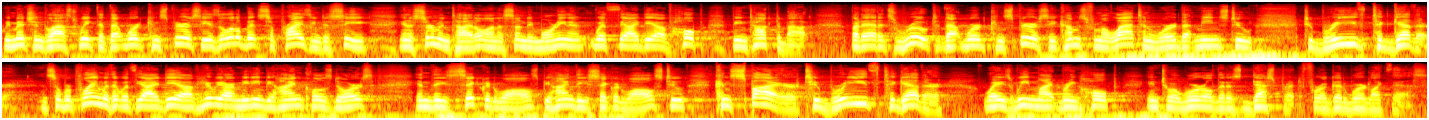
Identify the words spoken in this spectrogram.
We mentioned last week that that word conspiracy is a little bit surprising to see in a sermon title on a Sunday morning with the idea of hope being talked about. But at its root, that word conspiracy comes from a Latin word that means to, to breathe together. And so we're playing with it with the idea of here we are meeting behind closed doors in these sacred walls, behind these sacred walls, to conspire, to breathe together ways we might bring hope into a world that is desperate for a good word like this.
